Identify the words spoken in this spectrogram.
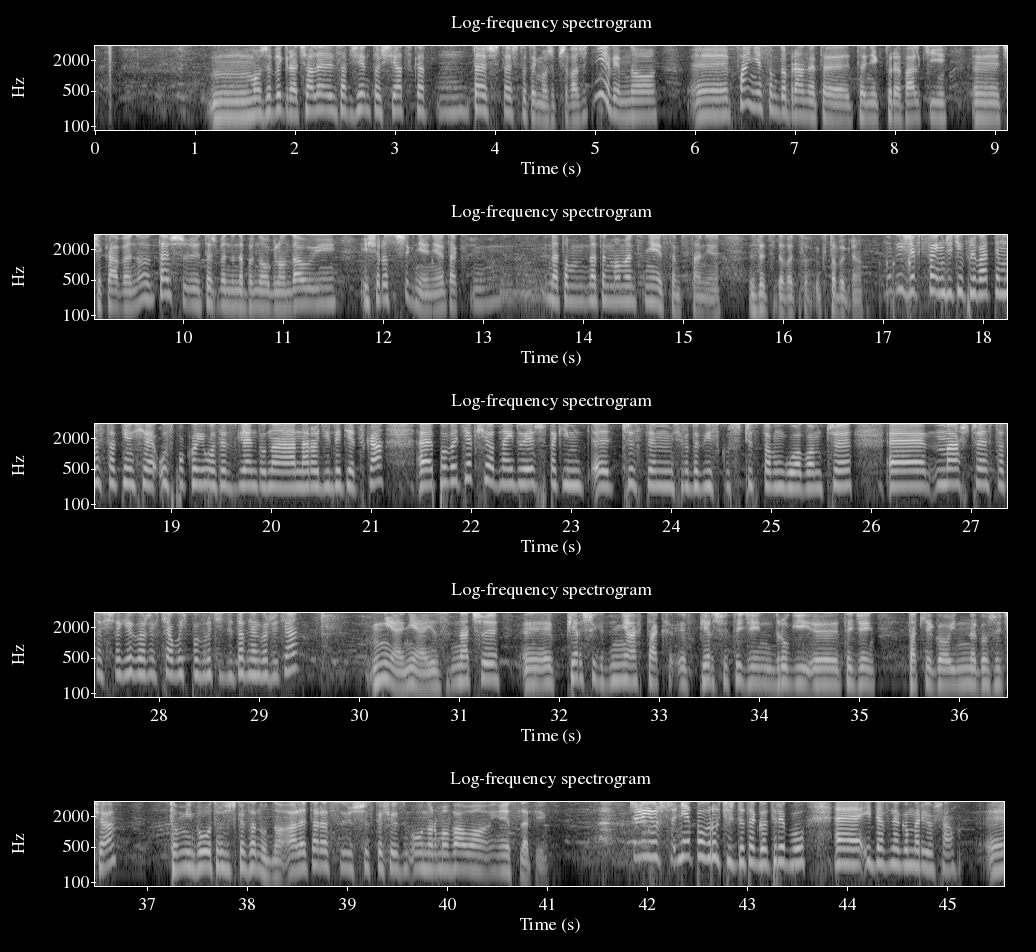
mm, może wygrać, ale zawziętość Jacka mm, też, też tutaj może przeważyć. Nie wiem, no e, fajnie są dobrane te, te niektóre walki, e, ciekawe. No też, też będę na pewno oglądał i, i się rozstrzygnie, nie? Tak mm, na, na ten moment nie jestem w stanie zdecydować, co, kto wygra. Mówisz, że w twoim życiu prywatnym ostatnio się uspokoiło ze względu na narodziny dziecka. E, powiedz, jak się odnajdujesz w takim e, czystym środowisku, z czystą głową? Czy e, masz często coś takiego, że chciałbyś powrócić do dawnego życia? Nie, nie. Znaczy y, w pierwszych dniach, tak, w pierwszy tydzień, drugi y, tydzień takiego innego życia, to mi było troszeczkę za nudno, ale teraz już wszystko się unormowało i jest lepiej. Czyli już nie powrócisz do tego trybu e, i dawnego Mariusza.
